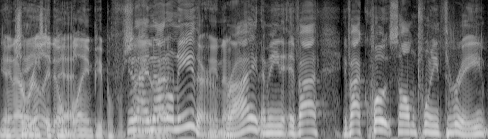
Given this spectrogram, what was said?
You know, Mm. And I really don't blame people for saying and I that, don't either, you know? right? I mean, if I if I quote Psalm twenty three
